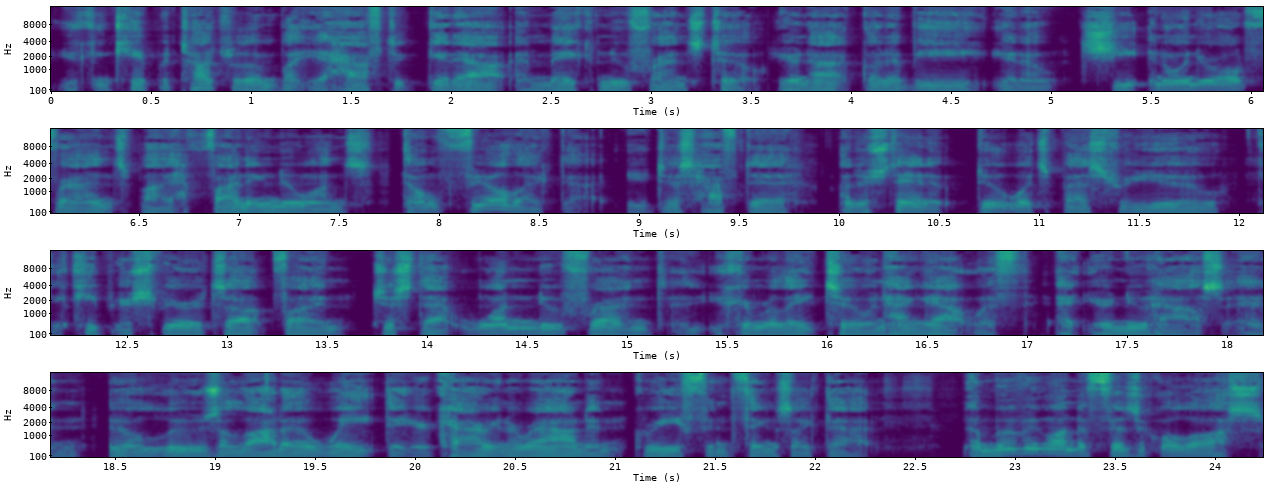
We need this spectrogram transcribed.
You can keep in touch with them, but you have to get out and make new friends too. You're not going to be, you know, cheating on your old friends by finding new ones. Don't feel like that. You just have to understand it. Do what's best for you to keep your spirits up. Find just that one new friend that you can relate to and hang out with at your new house and it'll lose a lot of the weight that you're carrying around and grief and things like that. Now, moving on to physical loss.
